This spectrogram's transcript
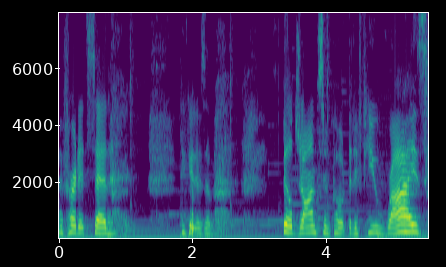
I've heard it said, I think it is a Bill Johnson quote, that if you rise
